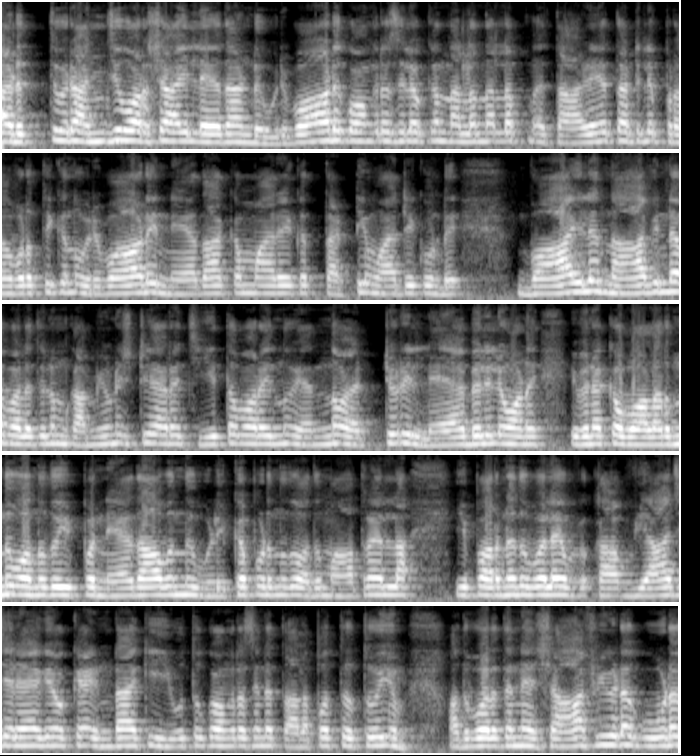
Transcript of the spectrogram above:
അടുത്ത് ഒരു അഞ്ച് വർഷമായില്ല ഏതാണ്ട്. ഒരുപാട് കോൺഗ്രസ്സിലൊക്കെ നല്ല നല്ല താഴെ തട്ടിൽ പ്രവർത്തിക്കുന്ന ഒരുപാട് നേതാക്കന്മാരെയൊക്കെ തട്ടി മാറ്റിക്കൊണ്ട് വായിലെ നാവിന്റെ ബലത്തിലും കമ്മ്യൂണിസ്റ്റുകാരെ ചീത്ത പറയുന്നു എന്ന ഒറ്റൊരു ലേബലിലുമാണ് ഇവനൊക്കെ വളർന്നു വന്നതും ഇപ്പം നേതാവെന്ന് വിളിക്കപ്പെടുന്നതും. അത് മാത്രമല്ല ഈ പറഞ്ഞതുപോലെ വ്യാജരേഖയൊക്കെ ഉണ്ടാക്കി യൂത്ത് കോൺഗ്രസിന്റെ തലപ്പത്തെത്തുകയും അതുപോലെ തന്നെ ഷാഫിയുടെ കൂടെ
